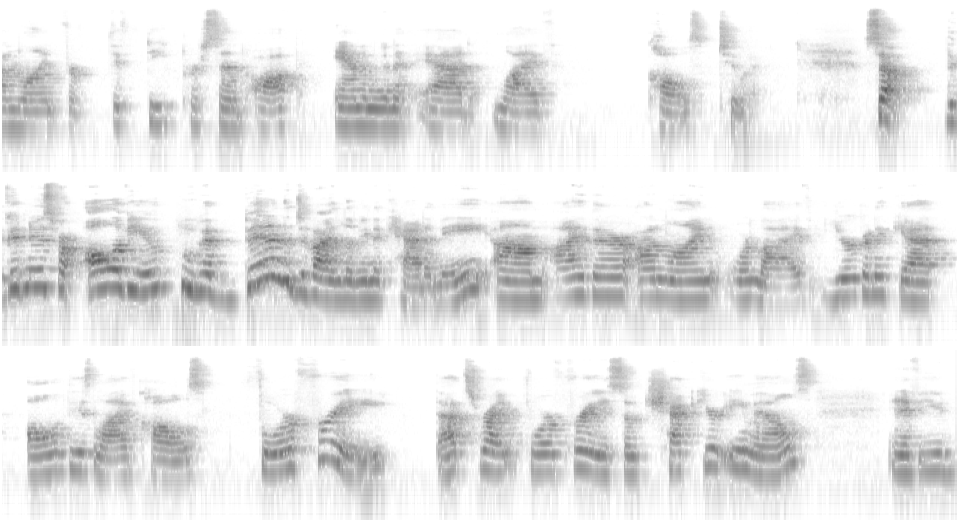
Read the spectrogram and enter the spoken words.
online for 50% off and I'm going to add live calls to it. So, the good news for all of you who have been in the Divine Living Academy, um, either online or live, you're going to get all of these live calls for free. That's right, for free. So check your emails. And if you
